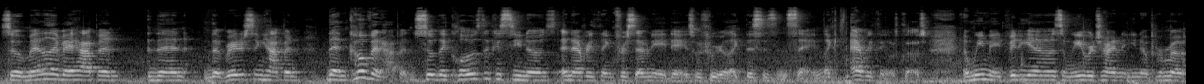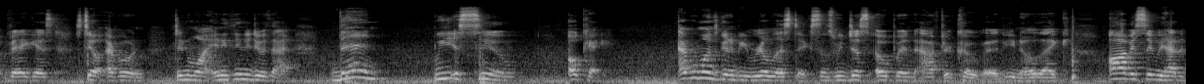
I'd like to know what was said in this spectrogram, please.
so Mandalay Bay happened. Then the Raiders thing happened. Then COVID happened. So they closed the casinos and everything for 78 days, which we were like, this is insane. Like everything was closed. And we made videos and we were trying to, you know, promote Vegas. Still, everyone didn't want anything to do with that. Then we assume, okay, everyone's going to be realistic since we just opened after COVID. You know, like obviously we had to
